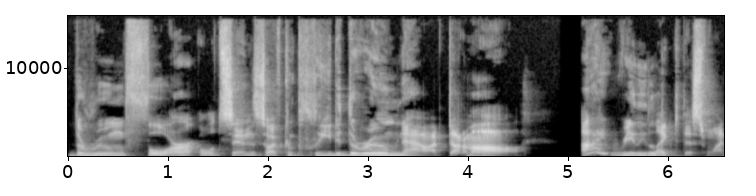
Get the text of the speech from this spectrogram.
the room four, Old Sins. So I've completed the room now. I've done them all. I really liked this one.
